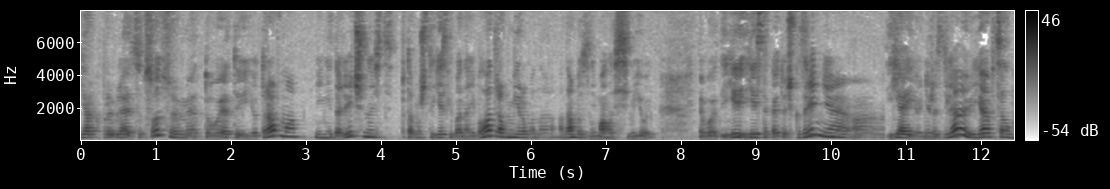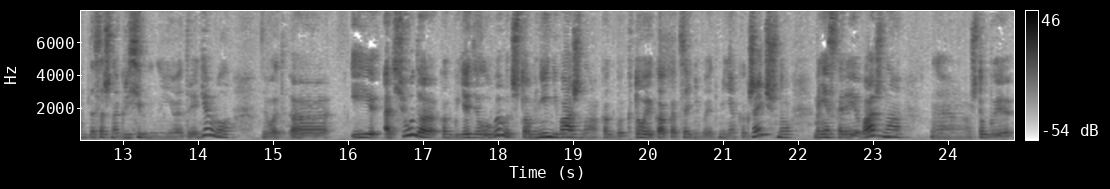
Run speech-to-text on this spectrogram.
ярко проявляется в социуме, то это ее травма и недолеченность, потому что если бы она не была травмирована, она бы занималась семьей. Вот. Есть такая точка зрения, а, я ее не разделяю, я в целом достаточно агрессивно на нее отреагировала. Вот. А, и отсюда как бы я делаю вывод, что мне не важно, как бы, кто и как оценивает меня как женщину, мне скорее важно, чтобы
